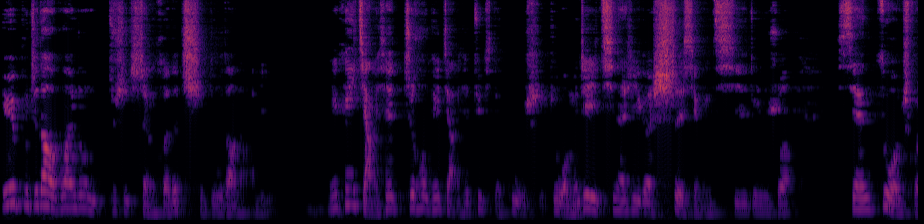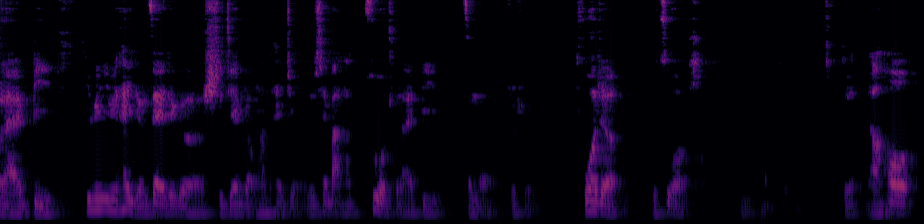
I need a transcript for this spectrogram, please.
因为不知道观众就是审核的尺度到哪里，你可以讲一些之后可以讲一些具体的故事。就我们这一期呢是一个试行期，就是说先做出来比，因为因为它已经在这个时间表上太久了，就先把它做出来比怎么就是拖着不做好。嗯，对，然后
